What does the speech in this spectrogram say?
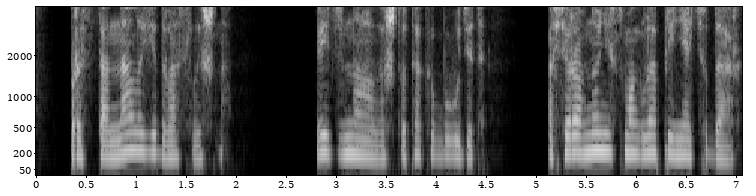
— простонала едва слышно. Ведь знала, что так и будет, а все равно не смогла принять удар.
